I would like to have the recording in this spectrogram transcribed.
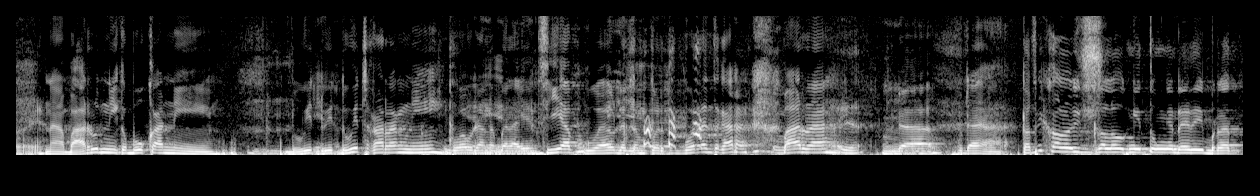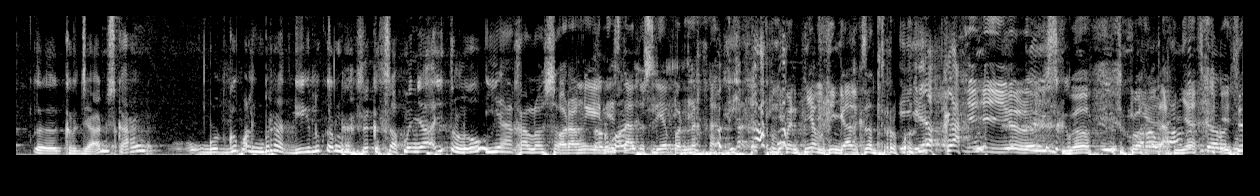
Oh, iya. Nah baru nih kebuka nih. Duit duit duit sekarang nih. Gua udah ngebelain siap gua udah tempur-tempuran sekarang parah. Udah udah Tapi kalau kalau ngitungnya dari berat eh, kerjaan sekarang menurut gue paling berat Gi. Lu kan deket samanya itu lu. Iya kalau so Orang ini status dia pernah temennya meninggal kesetrum. Iya kan? iya loh Gua gua Parah tanya itu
